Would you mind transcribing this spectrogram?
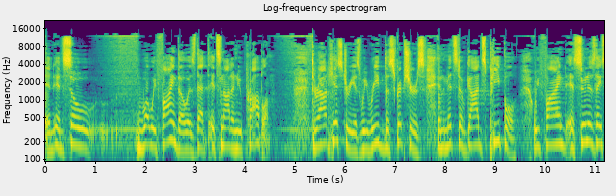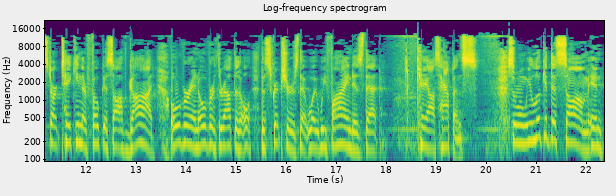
And, and so what we find though is that it's not a new problem. Throughout history, as we read the scriptures in the midst of God's people, we find as soon as they start taking their focus off God over and over throughout the, the scriptures, that what we find is that chaos happens. So when we look at this psalm in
